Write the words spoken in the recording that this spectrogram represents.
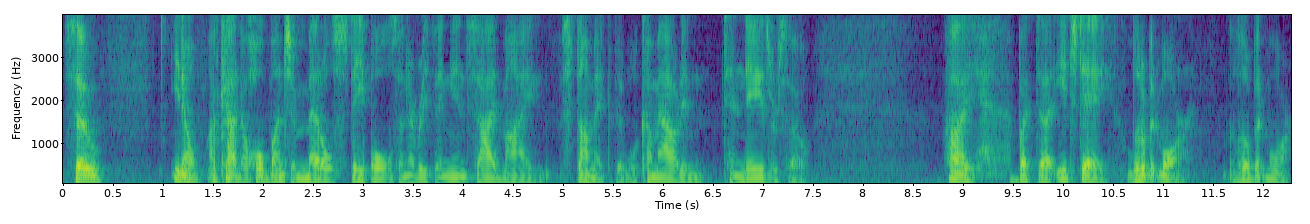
So, you know, I've got a whole bunch of metal staples and everything inside my stomach that will come out in 10 days or so. Hi, but uh, each day, a little bit more, a little bit more.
